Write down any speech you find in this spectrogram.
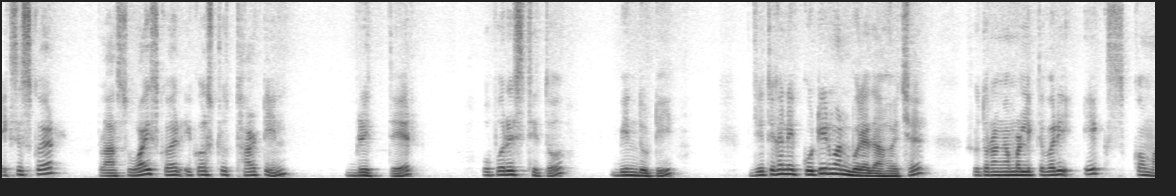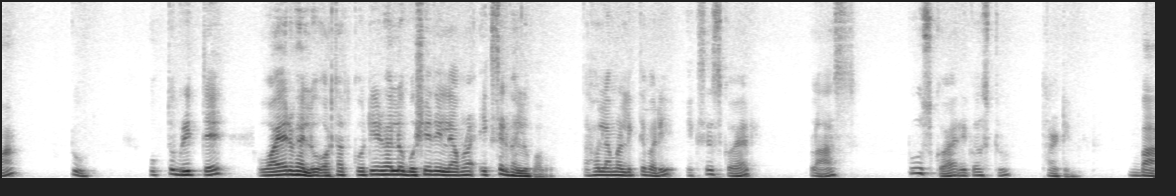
x square plus y square equals to thirteen বৃত্তের উপরে স্থিত বিন্দুটি। যেহেতু এখানে কোটির মান বলে দেওয়া হয়েছে, সুতরাং আমরা লিখতে পারি এক্স কমা টু উক্ত বৃত্তে ওয়াইয়ের ভ্যালু অর্থাৎ কোটির ভ্যালু বসিয়ে দিলে আমরা এক্সের ভ্যালু পাবো। তাহলে আমরা লিখতে পারি x square plus two square equals to thirteen বা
